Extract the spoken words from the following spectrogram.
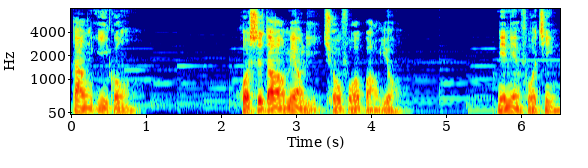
当义工，或是到庙里求佛保佑，念念佛经，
